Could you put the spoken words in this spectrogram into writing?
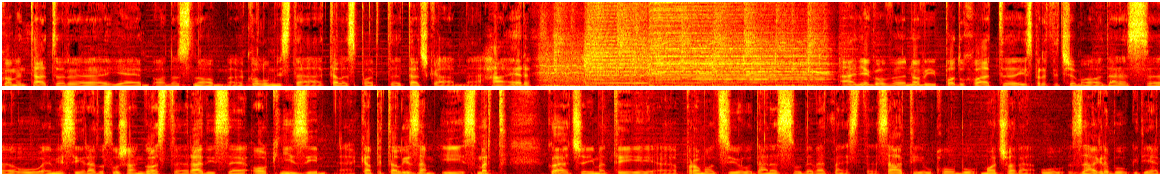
Komentator je, odnosno kolumnista telesport.hr a njegov novi poduhvat ispratit ćemo danas u emisiji Rado Slušan gost. Radi se o knjizi Kapitalizam i smrt koja će imati promociju danas u 19 sati u klubu Močvara u Zagrebu gdje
